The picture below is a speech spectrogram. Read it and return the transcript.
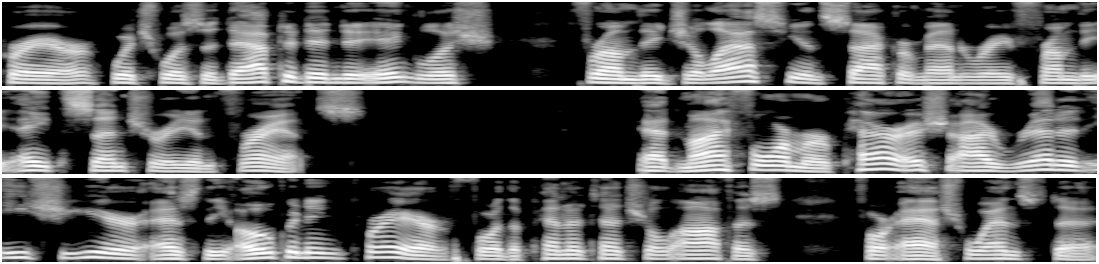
prayer, which was adapted into English from the Gelasian Sacramentary from the 8th century in France. At my former parish, I read it each year as the opening prayer for the penitential office for Ash Wednesday.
